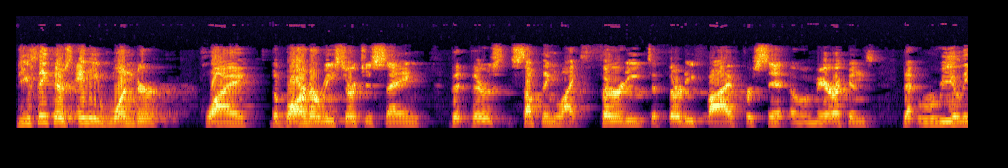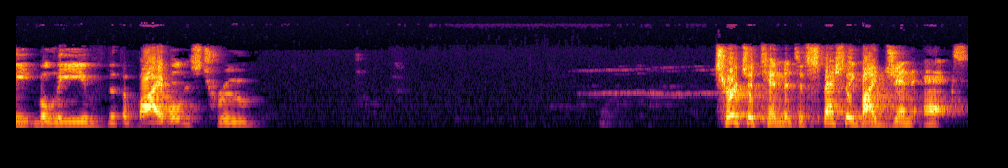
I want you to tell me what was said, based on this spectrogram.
Do you think there's any wonder why the Barna research is saying that there's something like 30 to 35% of Americans that really believe that the Bible is true? Church attendance, especially by Gen X,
